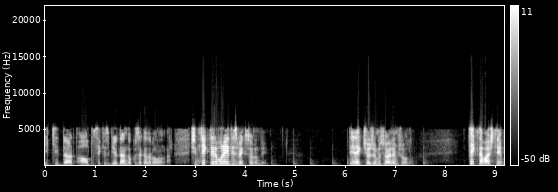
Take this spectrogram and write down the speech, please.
2, 4, 6, 8. Birden 9'a kadar olanlar. Şimdi tekleri buraya dizmek zorundayım. Direkt çözümü söylemiş oldum. Tekle başlayıp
